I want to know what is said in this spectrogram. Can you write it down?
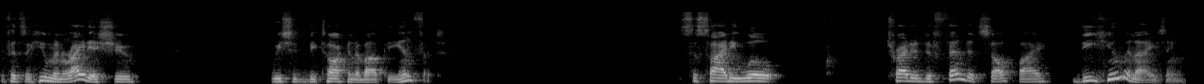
If it's a human right issue, we should be talking about the infant society will try to defend itself by dehumanizing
